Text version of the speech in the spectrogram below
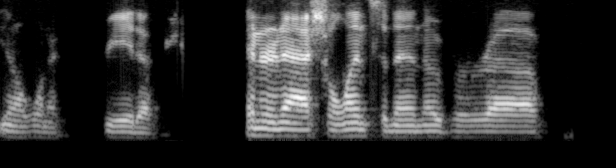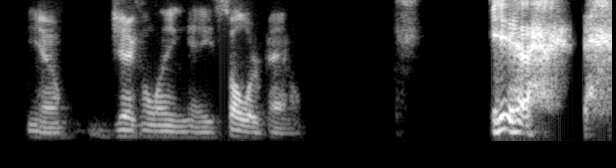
you don't want to create a international incident over uh, you know jiggling a solar panel yeah.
